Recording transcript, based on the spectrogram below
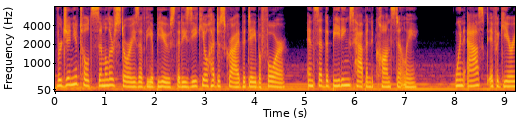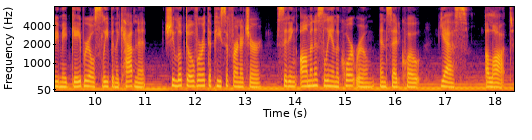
Virginia told similar stories of the abuse that Ezekiel had described the day before and said the beatings happened constantly. When asked if Aguirre made Gabriel sleep in the cabinet, she looked over at the piece of furniture sitting ominously in the courtroom and said, quote, Yes, a lot.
